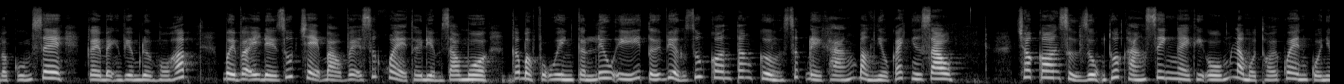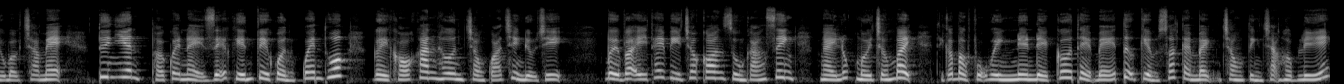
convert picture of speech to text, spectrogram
và cúm C gây bệnh viêm đường hô hấp. Bởi vậy, để giúp trẻ bảo vệ sức khỏe thời điểm giao mùa, các bậc phụ huynh cần lưu ý tới việc giúp con tăng cường sức đề kháng bằng nhiều cách như sau. Cho con sử dụng thuốc kháng sinh ngay khi ốm là một thói quen của nhiều bậc cha mẹ. Tuy nhiên, thói quen này dễ khiến vi khuẩn quen thuốc, gây khó khăn hơn trong quá trình điều trị. Bởi vậy, thay vì cho con dùng kháng sinh ngay lúc mới chớm bệnh, thì các bậc phụ huynh nên để cơ thể bé tự kiểm soát căn bệnh trong tình trạng hợp lý.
